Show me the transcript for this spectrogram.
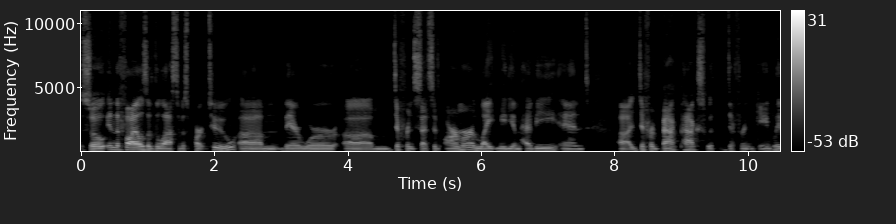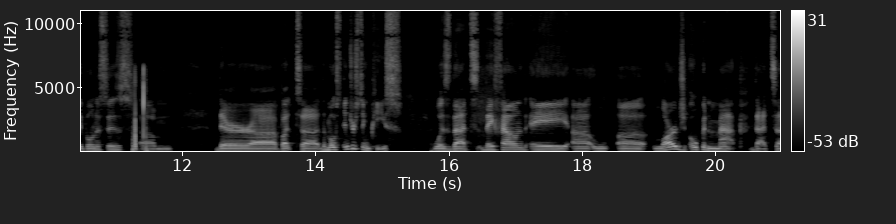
So, in the files of The Last of Us Part 2, um, there were um, different sets of armor light, medium, heavy, and uh, different backpacks with different gameplay bonuses. Um, there, uh, but uh, the most interesting piece was that they found a uh, uh, large open map that uh,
